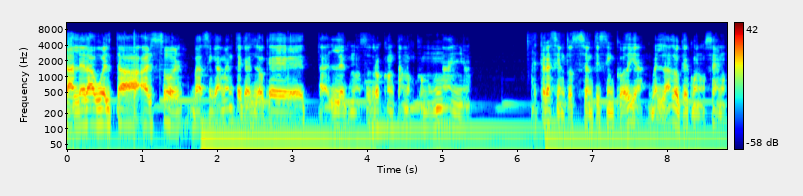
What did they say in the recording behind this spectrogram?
darle la vuelta al sol, básicamente, que es lo que nosotros contamos como un año, es 365 días, ¿verdad? Lo que conocemos.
